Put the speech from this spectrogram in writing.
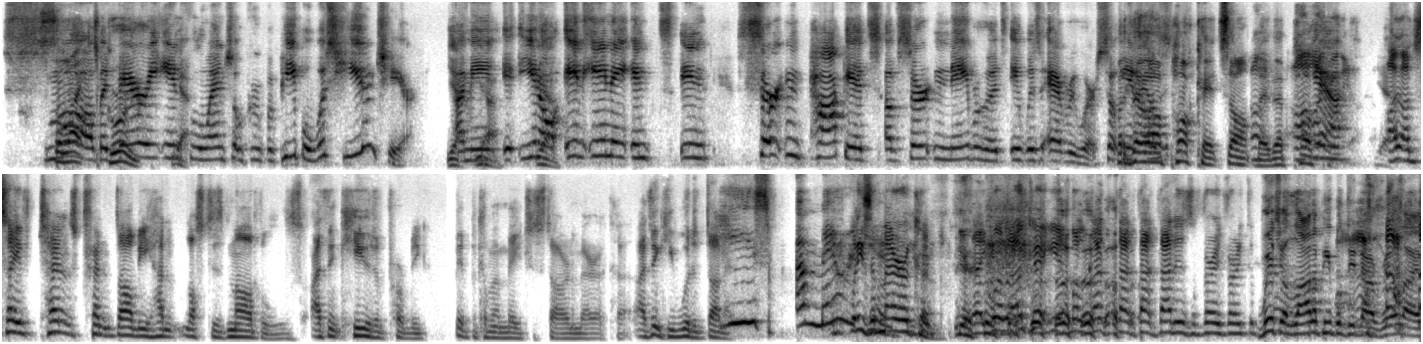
small Select but group. very Yeah. influential group of people was huge here. Yeah, I mean, yeah, it- you know, in in a, in in certain pockets of certain neighborhoods, it was everywhere. So But you they know, are pockets, aren't they? They're I- pockets. I mean, I- I'd say if Terence Trent D'Arby hadn't lost his marbles, I think he would have probably become a major star in America. I think he would have done it. he's American. Well, he's American. Yeah. Like, well, okay, yeah, well, that, that, that, that is a very, very good. Which a lot of people did not realize.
